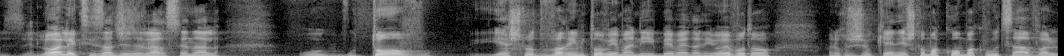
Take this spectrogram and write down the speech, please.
זה לא אלכסי סנצ'ז של ארסנל, הוא, הוא טוב, יש לו דברים טובים, אני באמת, אני אוהב אותו, ואני חושב שכן יש לו מקום בקבוצה, אבל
